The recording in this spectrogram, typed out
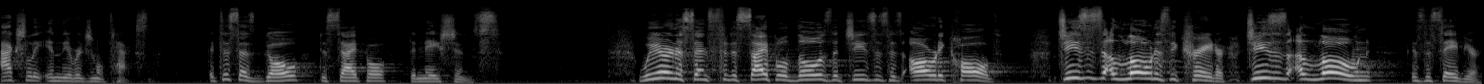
actually in the original text. It just says go disciple the nations. We are, in a sense, to disciple those that Jesus has already called. Jesus alone is the creator, Jesus alone is the Savior.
